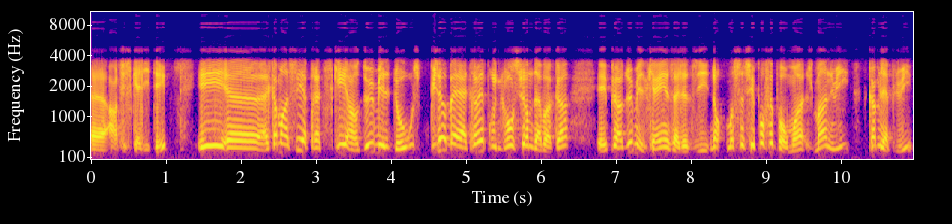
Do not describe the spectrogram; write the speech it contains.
euh, en fiscalité. Et euh, elle a commencé à pratiquer en 2012. Puis là, ben, elle travaillait pour une grosse firme d'avocats. Et puis en 2015, elle a dit, non, moi, ça, c'est pas fait pour moi. Je m'ennuie comme la pluie.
